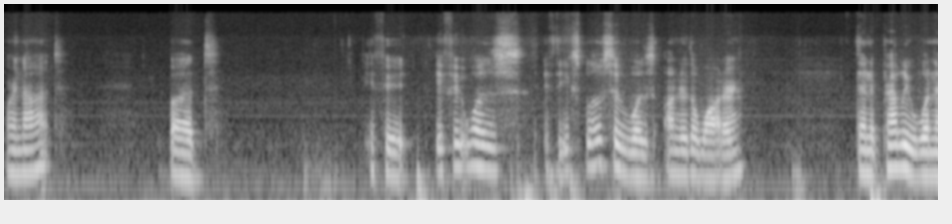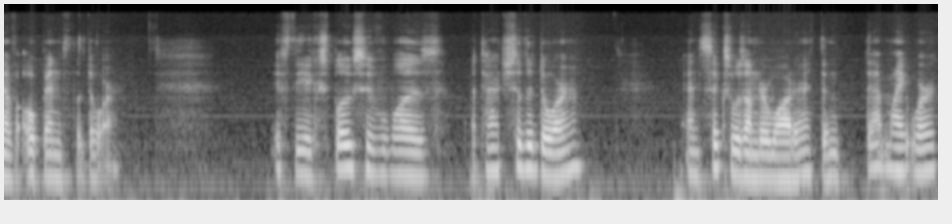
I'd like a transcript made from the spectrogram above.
or not. But if it if it was if the explosive was under the water, then it probably wouldn't have opened the door if the explosive was attached to the door and six was underwater, then that might work,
